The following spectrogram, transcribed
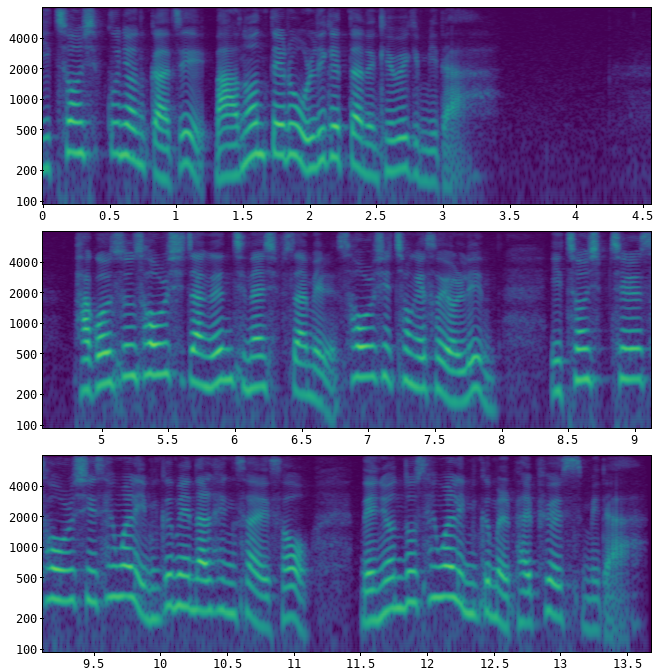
2019년까지 만 원대로 올리겠다는 계획입니다. 박원순 서울시장은 지난 13일 서울시청에서 열린 2017 서울시 생활임금의 날 행사에서 내년도 생활임금을 발표했습니다.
